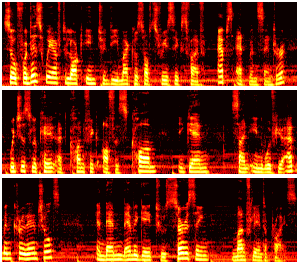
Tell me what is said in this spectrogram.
So for this we have to log into the Microsoft 365 Apps Admin Center, which is located at config office.com Again, sign in with your admin credentials and then navigate to Servicing Monthly Enterprise.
